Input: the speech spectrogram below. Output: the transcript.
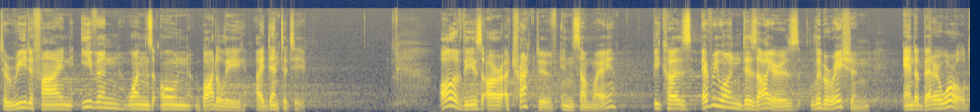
to redefine even one's own bodily identity. All of these are attractive in some way because everyone desires liberation and a better world.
